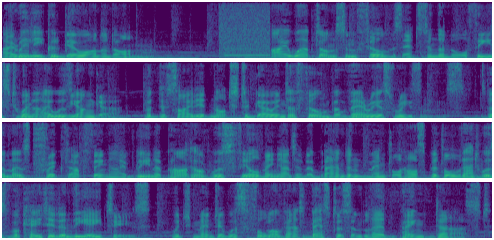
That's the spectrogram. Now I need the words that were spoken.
I really could go on and on. I worked on some film sets in the northeast when I was younger, but decided not to go into film for various reasons. The most fricked up thing I've been a part of was filming at an abandoned mental hospital that was vacated in the 80s, which meant it was full of asbestos and lead paint dust.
